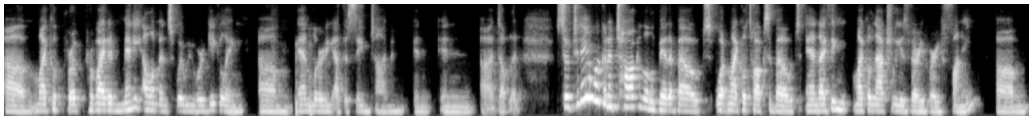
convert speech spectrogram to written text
uh, Michael pro- provided many elements where we were giggling um, and learning at the same time in in in uh, Dublin. So today we're going to talk a little bit about what Michael talks about, and I think Michael naturally is very very funny um,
